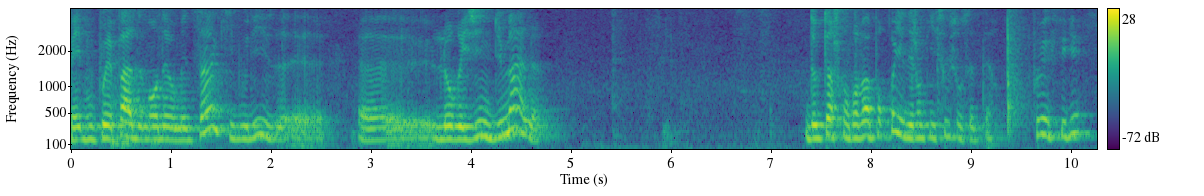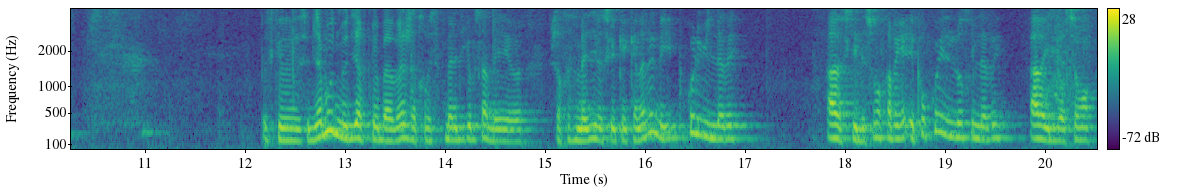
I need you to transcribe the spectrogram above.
Mais vous ne pouvez pas demander aux médecins qui vous euh, euh, l'origine du mal. Docteur, je ne comprends pas pourquoi il y a des gens qui souffrent sur cette terre. Vous pouvez m'expliquer Parce que c'est bien beau de me dire que bah, j'ai attrapé cette maladie comme ça, mais euh, j'ai attrapé cette maladie parce que quelqu'un l'avait, mais pourquoi lui il l'avait? Ah, parce qu'il est sûrement attrapé. Et pourquoi l'autre il l'avait? Ah, bah, il doit sûrement.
